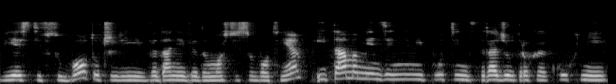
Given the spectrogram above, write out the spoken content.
wieści w subotu, czyli wydanie wiadomości sobotnie. I tam między innymi Putin zdradził trochę kuchni,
